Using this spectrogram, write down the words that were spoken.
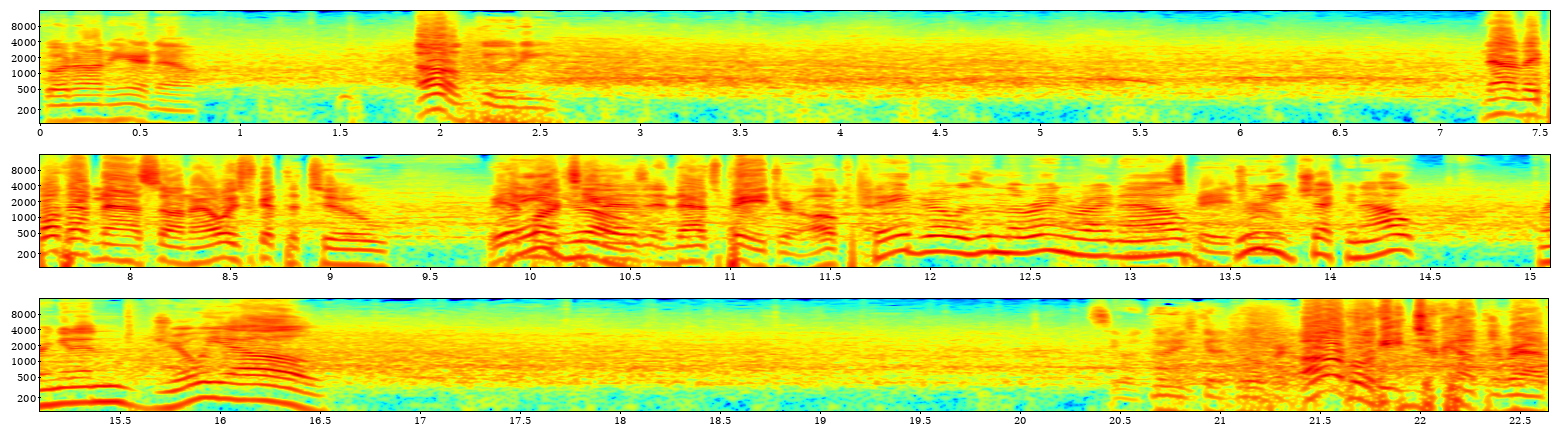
what's going on here now? Oh, Goody. Now they both have masks on. I always forget the two. We have Pedro. Martinez and that's Pedro. Okay. Pedro is in the ring right now. That's Pedro. Rudy checking out. Bringing in Joey L. Let's see what Goody's gonna do over. Oh, he took out the ref.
